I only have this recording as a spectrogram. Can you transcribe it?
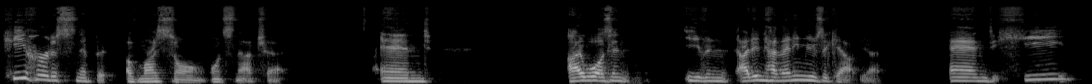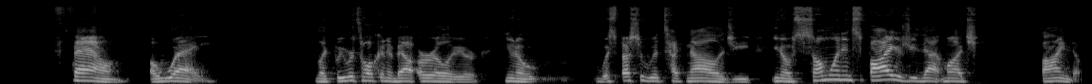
he heard a snippet of my song on Snapchat. And I wasn't even, I didn't have any music out yet. And he found a way like we were talking about earlier, you know, especially with technology, you know, someone inspires you that much, find them,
